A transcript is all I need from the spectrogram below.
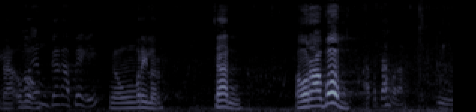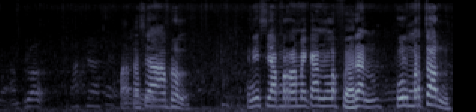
Nggak umum. Munggah kabeh iki. Ngomri lur. Jan. Ora umum. Padasnya ambrol. Ini siap meramaikan lebaran full mercon.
